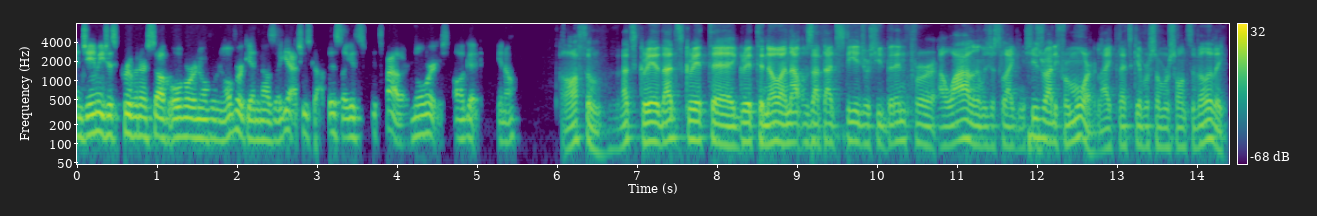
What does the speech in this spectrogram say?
and Jamie just proven herself over and over and over again. And I was like, yeah, she's got this. Like it's it's Filer, no worries, all good, you know. Awesome. That's great. That's great. To, great to know. And that was at that stage where she'd been in for a while, and it was just like she's ready for more. Like let's give her some responsibility.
